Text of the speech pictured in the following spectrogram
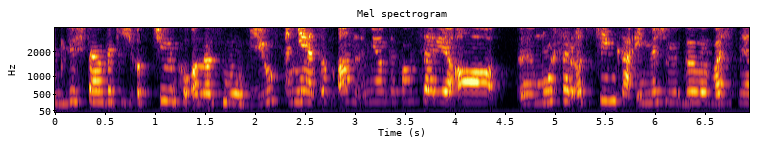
gdzieś tam w jakimś odcinku o nas mówił. Nie, to on miał taką serię o y, muser odcinka i myśmy były właśnie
